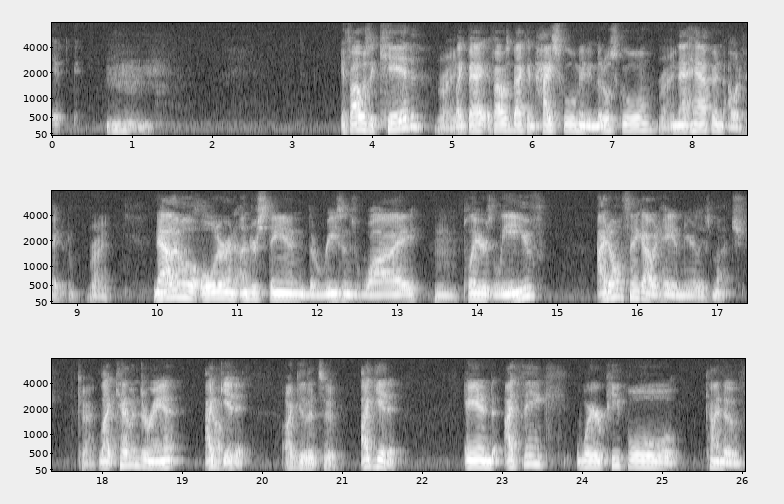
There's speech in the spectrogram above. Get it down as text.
it-. If I was a kid, Right. like back, if I was back in high school, maybe middle school, Right. and that happened, I would have hated him. right. Now that I'm a little older and understand the reasons why Hmm. players leave, I don't think I would hate him nearly as much. Okay. Like Kevin Durant, I Yeah. get it. I get it too. I get it. And I think where people kind of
